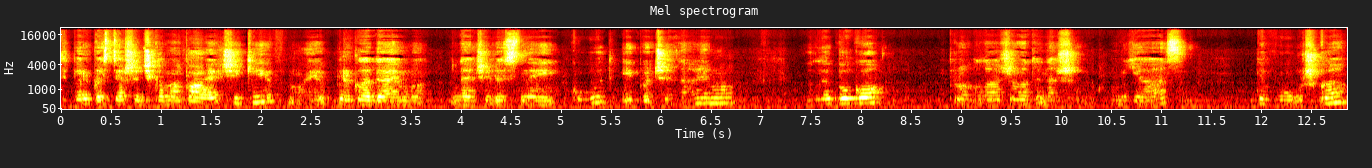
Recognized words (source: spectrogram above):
Тепер костяшечками пальчиків ми прикладаємо на челюсний кут і починаємо глибоко проглажувати наш м'яз до вушка.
